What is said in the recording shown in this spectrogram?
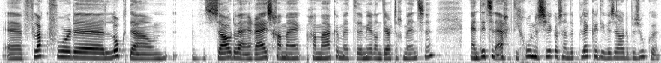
Eh, vlak voor de lockdown zouden wij een reis gaan, ma- gaan maken met eh, meer dan 30 mensen. En dit zijn eigenlijk die groene cirkels aan de plekken die we zouden bezoeken.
